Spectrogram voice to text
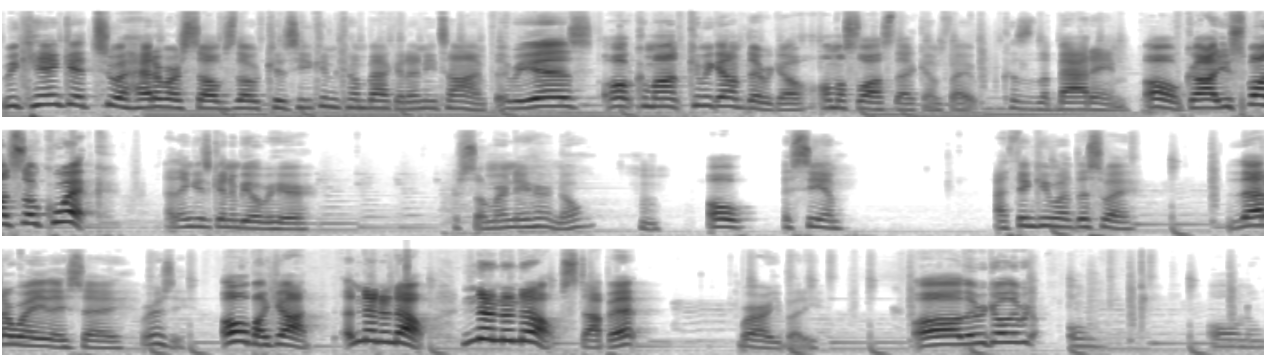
We can't get too ahead of ourselves, though, because he can come back at any time. There he is. Oh, come on. Can we get him? There we go. Almost lost that gunfight because of the bad aim. Oh, God. You spawned so quick. I think he's going to be over here. Or somewhere near here? No? Hmm. Oh, I see him. I think he went this way. That away, they say. Where is he? Oh, my God. No, no, no. No, no, no. Stop it. Where are you, buddy? Oh, there we go. There we go. Oh. Oh, no.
